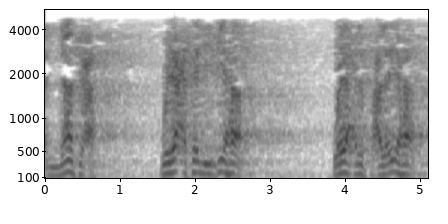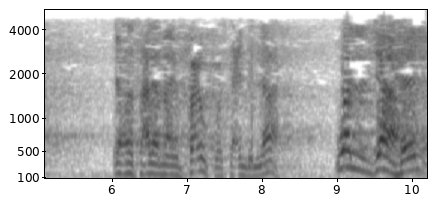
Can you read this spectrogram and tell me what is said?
النافعة. ويعتني بها ويحرص عليها. احرص على ما ينفعك واستعن بالله. والجاهل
